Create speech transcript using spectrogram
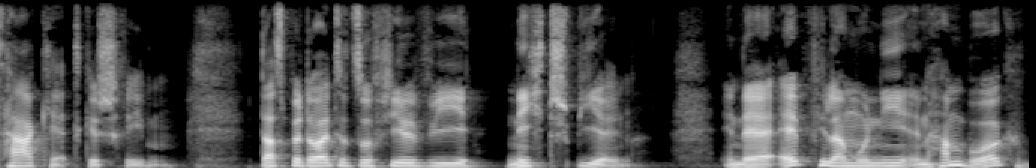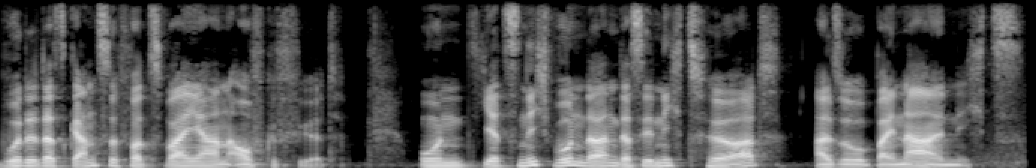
tacet geschrieben. Das bedeutet so viel wie nicht spielen. In der Elbphilharmonie in Hamburg wurde das Ganze vor zwei Jahren aufgeführt. Und jetzt nicht wundern, dass ihr nichts hört, also beinahe nichts.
